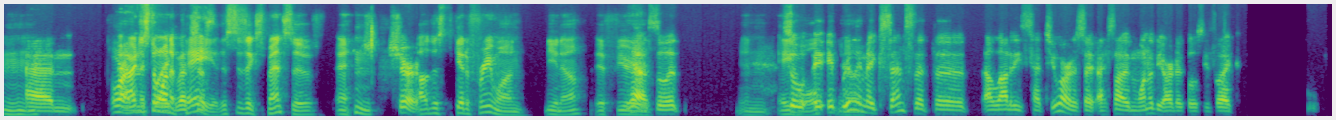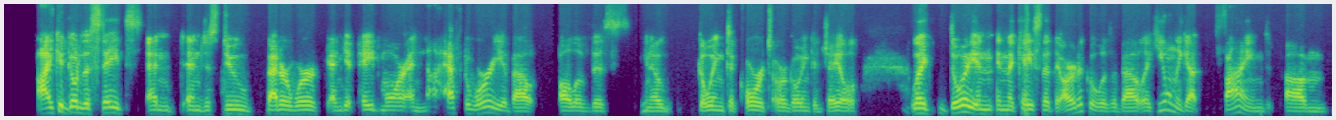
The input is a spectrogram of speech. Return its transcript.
Mhm. And or i just don't like, want to pay. just- this is expensive and sure, i'll just get a free one you know if you're yeah. So it, so it, it really makes sense that the a lot of these tattoo artists I, I saw in one of the articles he's like i could go to the states and and just do better work and get paid more and not have to worry about all of this you know going to court or going to jail. Like doy in, in the case that the article was about like he only got fined um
